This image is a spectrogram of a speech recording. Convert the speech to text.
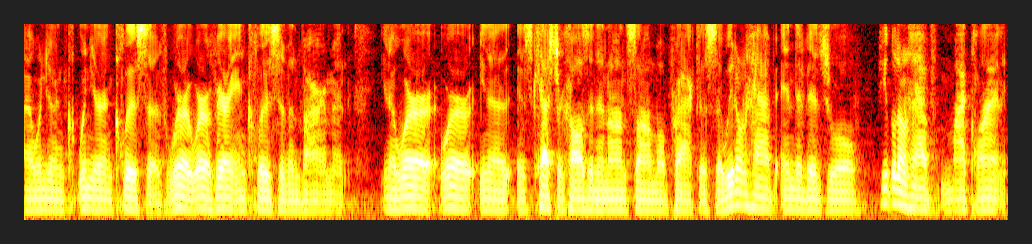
uh, when you're inc- when you're inclusive. We're, we're a very inclusive environment. You know, we're we're you know as Kestra calls it an ensemble practice. So we don't have individual people. Don't have my client,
